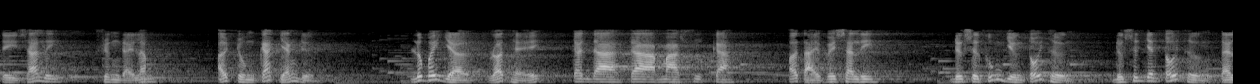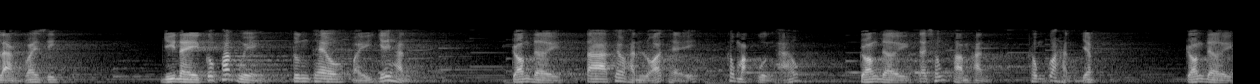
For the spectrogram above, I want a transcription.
Tỳ Xá Ly, rừng Đại Lâm, ở trùng các giảng đường. Lúc bấy giờ, lõa thể Kanda Ramasuka ở tại Vesali được sự cúng dường tối thường được xưng danh tối thường tại làng Vaiji. Vị này có phát nguyện tuân theo bảy giới hạnh. Trọn đời ta theo hành lõa thể, không mặc quần áo. Trọn đời ta sống phạm hành không có hành dâm. Trọn đời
